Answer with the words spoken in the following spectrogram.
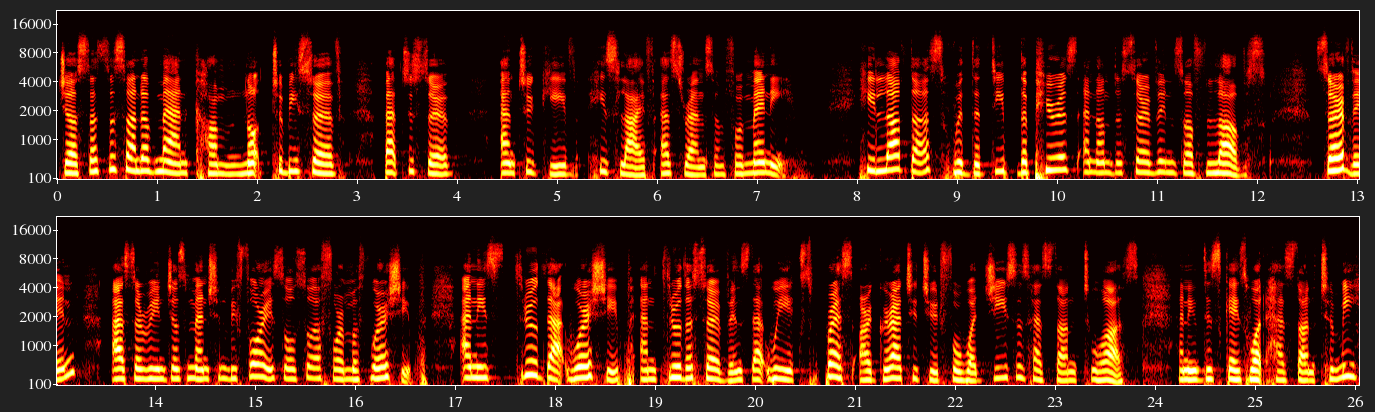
Just as the Son of Man come not to be served, but to serve and to give his life as ransom for many. He loved us with the deep, the purest and undeserving of loves. Serving, as Zareen just mentioned before, is also a form of worship. And it's through that worship and through the servants that we express our gratitude for what Jesus has done to us. And in this case, what has done to me.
